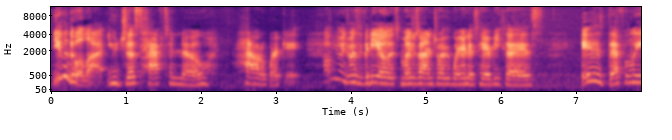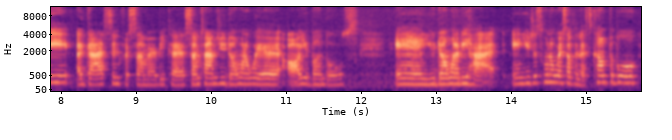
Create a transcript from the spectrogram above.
You can do a lot. You just have to know how to work it. I hope you enjoyed this video as much as I enjoyed wearing this hair because it is definitely a godsend for summer because sometimes you don't want to wear all your bundles and you don't want to be hot and you just want to wear something that's comfortable,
